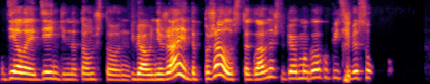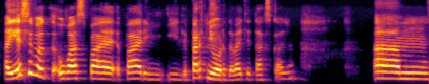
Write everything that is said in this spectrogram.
делает деньги на том, что он тебя унижает, да, пожалуйста, главное, чтобы я могла купить себе сумку. А если вот у вас па- парень или партнер, давайте так скажем, ам,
